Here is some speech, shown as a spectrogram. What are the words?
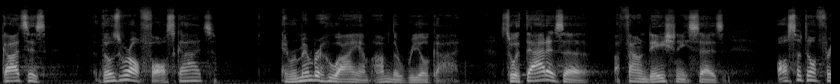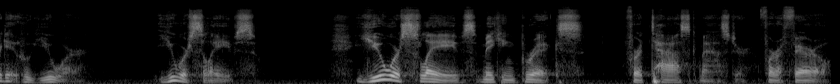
God says, those were all false gods. And remember who I am. I'm the real God. So, with that as a, a foundation, he says, also don't forget who you were. You were slaves. You were slaves making bricks for a taskmaster, for a Pharaoh.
